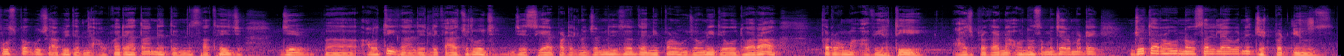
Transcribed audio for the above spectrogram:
પુષ્પગુચ્છ આપી તેમને આવકાર્યા હતા અને તેમની સાથે જ જે આવતીકાલે એટલે કે આજરોજ જે સી આર પાટીલનો જન્મદિવસ હતો તેની પણ ઉજવણી તેઓ દ્વારા કરવામાં આવી હતી. આ જ પ્રકારના અવનવ સમાચાર માટે જોતા રહો નવસારી લાઈવ અને ઝટપટ ન્યૂઝ.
